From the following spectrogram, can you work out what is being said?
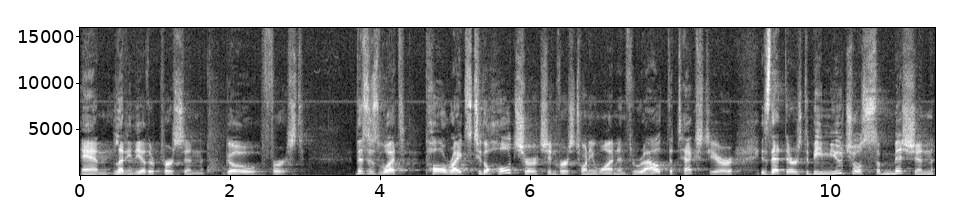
and letting the other person go first. This is what Paul writes to the whole church in verse 21 and throughout the text here is that there's to be mutual submission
